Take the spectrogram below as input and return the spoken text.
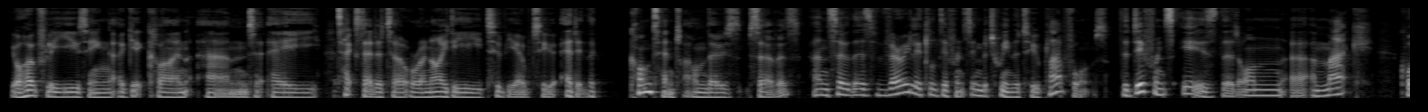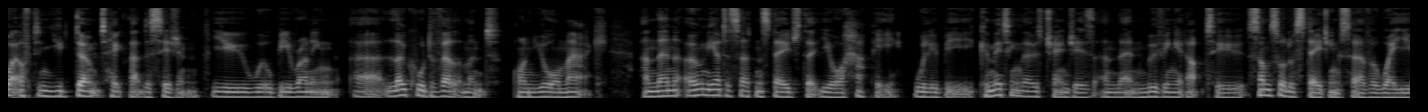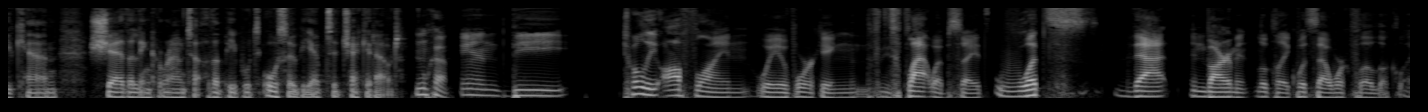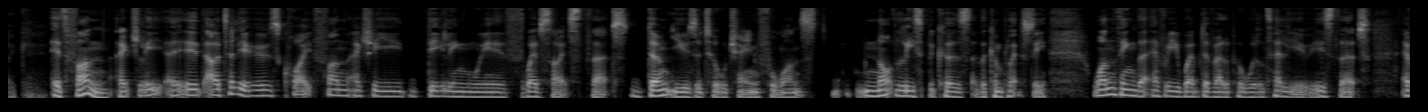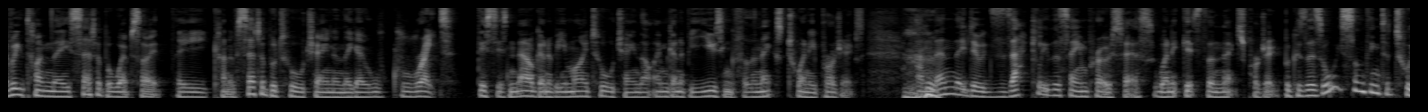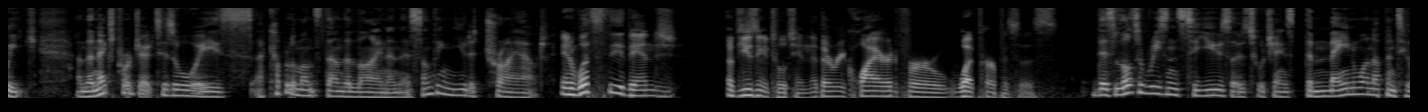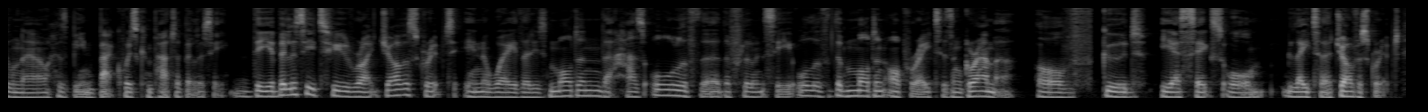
You're hopefully using a Git client and a text editor or an IDE to be able to edit the content on those servers. And so there's very little difference in between the two platforms. The difference is that on a Mac, quite often you don't take that decision. You will be running uh, local development on your Mac. And then only at a certain stage that you're happy will you be committing those changes and then moving it up to some sort of staging server where you can share the link around to other people to also be able to check it out. Okay. And the totally offline way of working for these flat websites. What's that environment look like? What's that workflow look like? It's fun, actually. It, I'll tell you, it was quite fun actually dealing with websites that don't use a tool chain for once, not least because of the complexity. One thing that every web developer will tell you is that every time they set up a website, they kind of set up a tool chain and they go, great, this is now going to be my tool chain that I'm going to be using for the next 20 projects. and then they do exactly the same process when it gets to the next project because there's always something to tweak. And the next project is always a couple of months down the line and there's something new to try out. And what's the advantage of using a toolchain? They're required for what purposes? There's lots of reasons to use those toolchains. The main one up until now has been backwards compatibility. The ability to write JavaScript in a way that is modern, that has all of the, the fluency, all of the modern operators and grammar of good ES6 or later JavaScript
